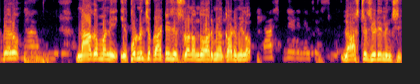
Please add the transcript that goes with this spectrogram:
పేరు? నాగమణి. ఎప్పటి నుంచి ప్రాక్టీస్ చేస్తున్నావు నందు ఆర్మీ అకాడమీలో? లాస్ట్ జీడీ నుంచి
